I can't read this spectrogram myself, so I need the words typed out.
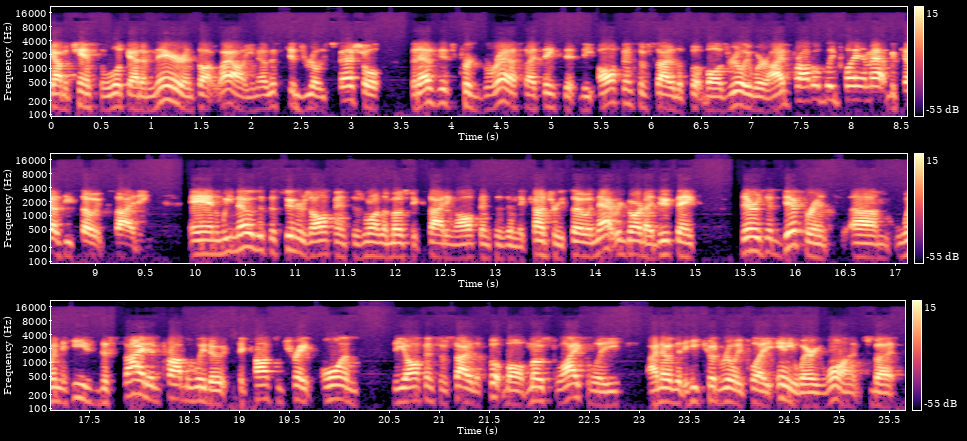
got a chance to look at him there and thought, wow, you know, this kid's really special. But as it's progressed, I think that the offensive side of the football is really where I'd probably play him at because he's so exciting. And we know that the Sooners offense is one of the most exciting offenses in the country. So in that regard, I do think there's a difference um, when he's decided probably to, to concentrate on the offensive side of the football. Most likely, I know that he could really play anywhere he wants, but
